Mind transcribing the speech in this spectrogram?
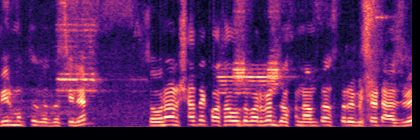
বীর মুক্তিযোদ্ধা ছিলেন। তো ওনার সাথে কথা বলতে পারবেন যখন নাম ট্রান্সফারের বিষয়টা আসবে।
